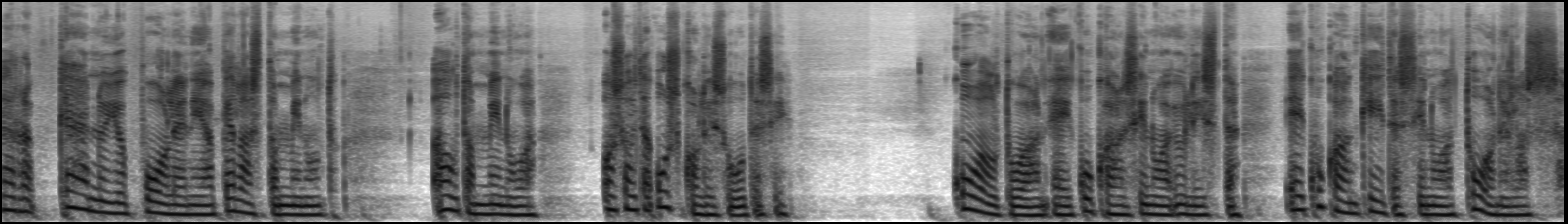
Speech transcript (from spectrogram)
Herra, käänny jo puoleeni ja pelasta minut. Auta minua, osoita uskollisuutesi. Kuoltuaan ei kukaan sinua ylistä, ei kukaan kiitä sinua tuonelassa.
